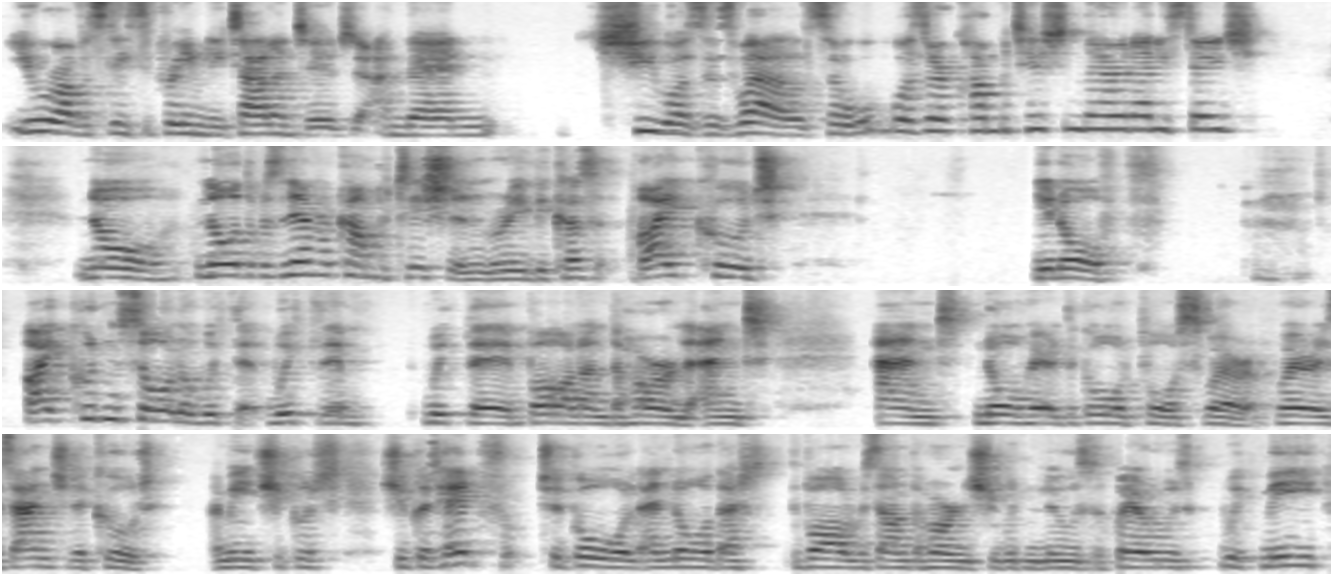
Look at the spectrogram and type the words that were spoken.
you were obviously supremely talented, and then she was as well. So was there a competition there at any stage? No, no, there was never competition, Marie, because I could, you know, I couldn't solo with the with the with the ball on the hurl and and know where the goalposts were, whereas Angela could. I mean, she could she could head to goal and know that the ball was on the hurl and she wouldn't lose it. Whereas with me,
